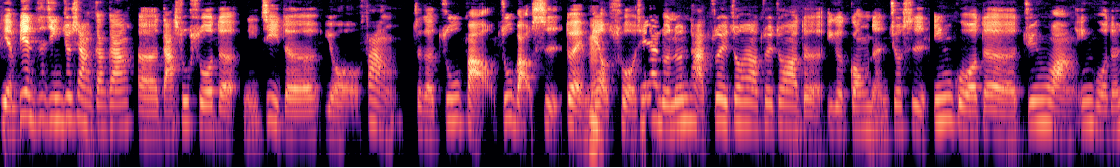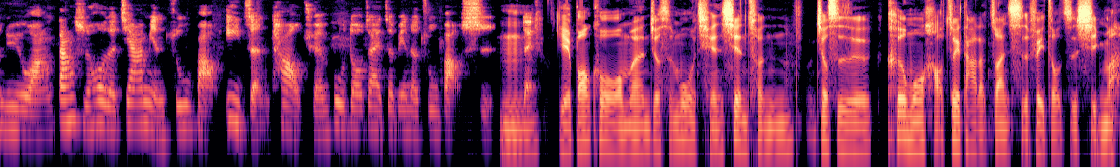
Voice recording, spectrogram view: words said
演变至今，就像刚刚呃达叔说的，你记得有放这个珠宝珠宝室，对，没有错。现在伦敦塔最重要最重要的一个功能，就是英国的君王、英国的女王，当时候的加冕珠宝一整套全部都在这边的珠宝室，嗯，对，也包括我们就是目前现存就是科摩好最大的钻石——非洲之星嘛，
